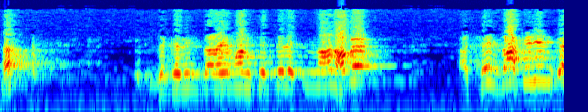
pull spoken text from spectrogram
হ্যাঁ? আর সেই জাকিরিনকে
